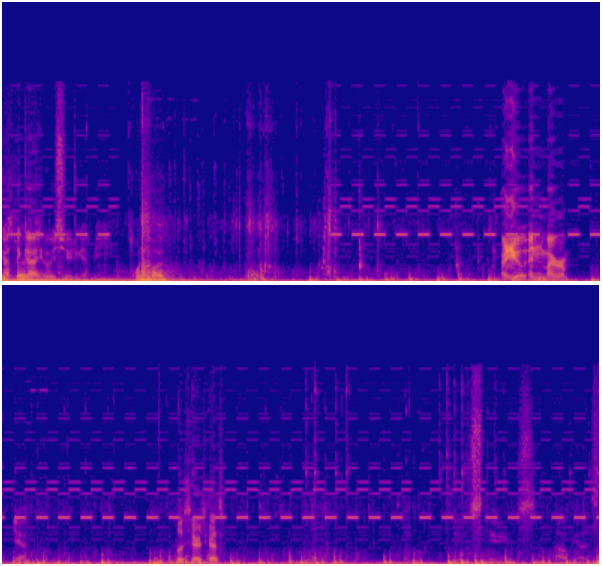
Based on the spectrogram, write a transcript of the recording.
got the guy who was shooting at me. 25. Are you in my room? Yeah. Blue stairs, guys. Stairs. Oh, guys.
